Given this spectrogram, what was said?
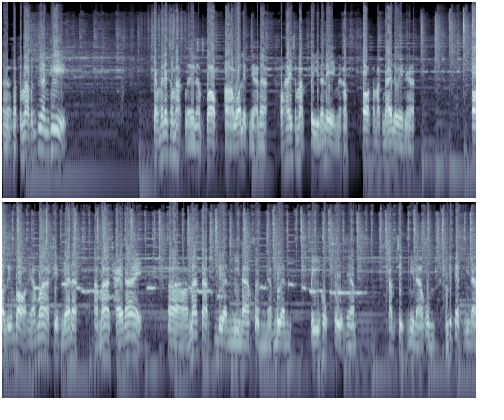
อ่าสำหรับเพื่อนๆที่ยังไม่ได้สมัครเลยนะครับก็อ่า wallet เนี่ยนะเขาให้สมัครฟรีนั่นเองนะครับ ก็สมัครได้เลยนะฮะก็ลืมบอกนะครับว่าสิทธิ์เนี้ยนะสามารถใช้ได้อ่าน่าจะเดือนมีนาคมนะครับเดือนปี 60นะครับ 30 มีนาคม31มีนา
